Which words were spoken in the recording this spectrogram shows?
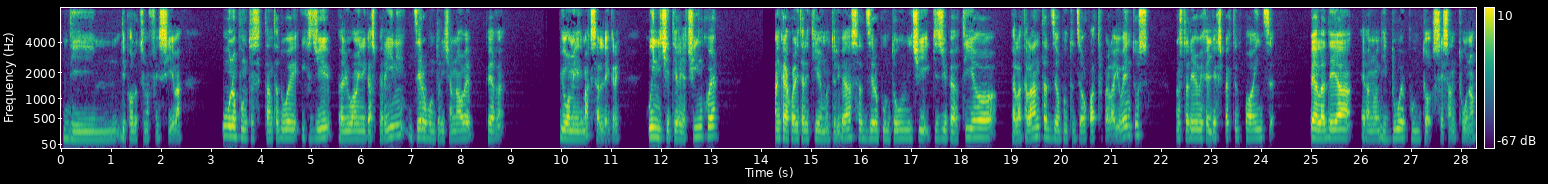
di, di produzione offensiva. 1.72 XG per gli uomini di Gasperini, 0.19 per gli uomini di Max Allegri. 15 tiri a 5, anche la qualità dei tiri è molto diversa, 0.11 XG per tiro per l'Atalanta, 0.04 per la Juventus. Non sto a dirvi che gli expected points per la Dea erano di 2.61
